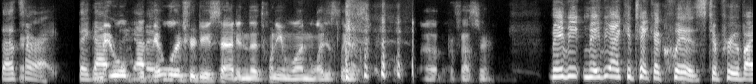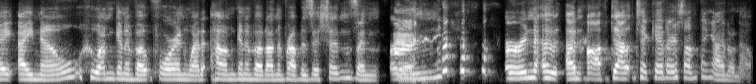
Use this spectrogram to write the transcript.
That's all right. They got. we'll, they got it. we'll introduce that in the 21 legislative uh, professor. Maybe maybe I could take a quiz to prove I I know who I'm going to vote for and what how I'm going to vote on the propositions and Yeah. Earn a, an opt out ticket or something. I don't know,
